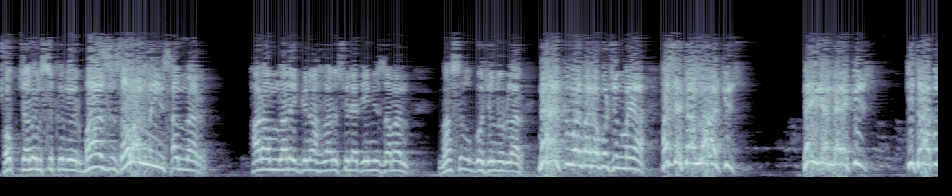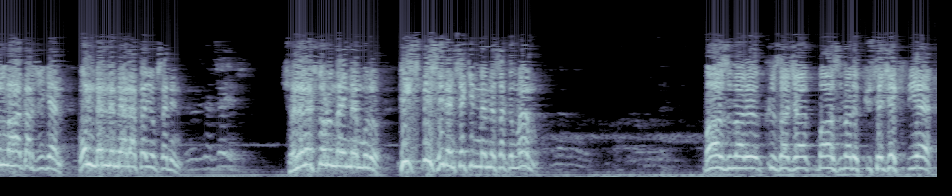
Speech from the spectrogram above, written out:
Çok canım sıkılıyor. Bazı zavallı insanlar haramları, günahları söylediğimiz zaman nasıl gocunurlar? Ne hakkı var bana gocunmaya? Hazreti Allah'a küs. Peygamber'e küs. Kitabullah'a karşı gel. Onun benimle bir alakan yok senin. Söylemek zorundayım ben bunu. Hiçbir şeyden çekinmem ve sakınmam. Bazıları kızacak, bazıları küsecek diye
